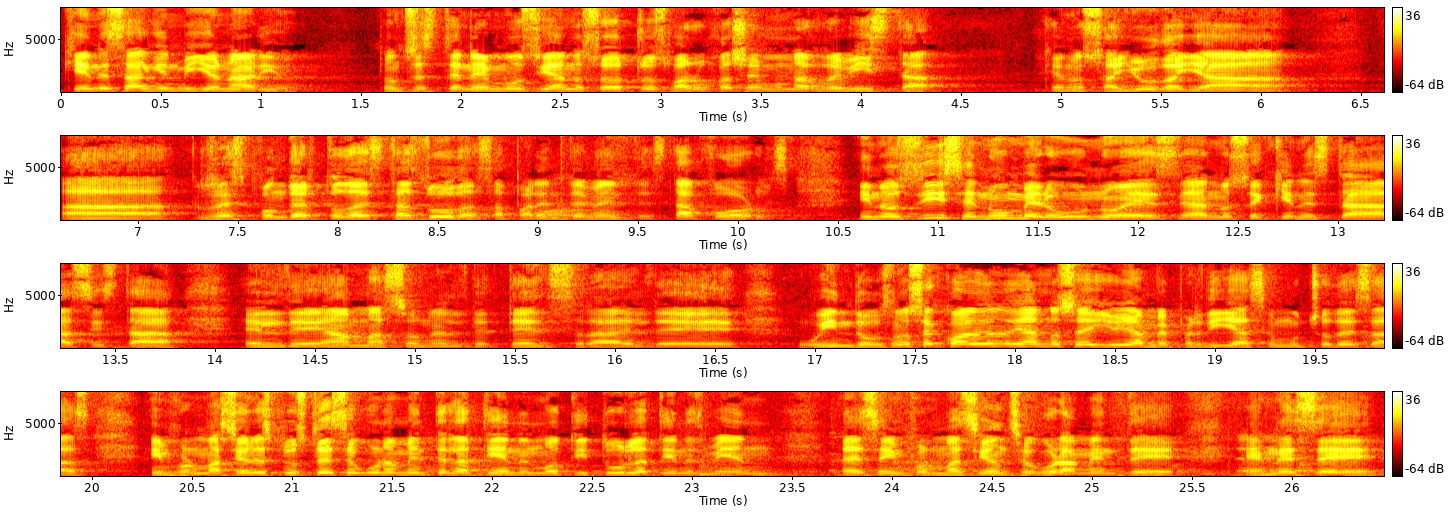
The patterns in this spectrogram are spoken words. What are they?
¿Quién es alguien millonario? Entonces tenemos ya nosotros, Baruch Hashem, una revista que nos ayuda ya a responder todas estas dudas, aparentemente. Está Forbes y nos dice, número uno es, ya no sé quién está, si está el de Amazon, el de Tesla, el de Windows, no sé cuál, ya no sé, yo ya me perdí hace mucho de esas informaciones, pero usted seguramente la tiene, Moti, tú la tienes bien, esa información seguramente en ese,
